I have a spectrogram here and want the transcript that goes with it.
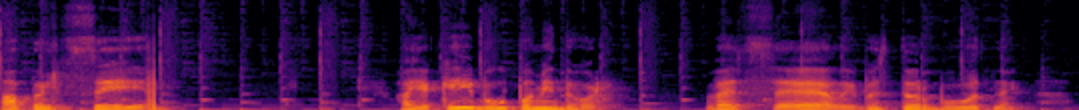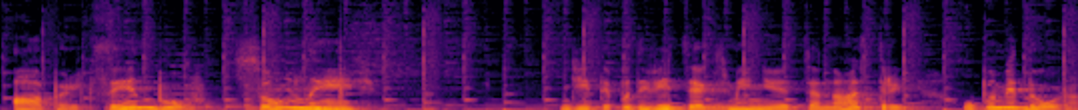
апельсин. А який був помідор? Веселий, безтурботний, а апельсин був сумний. Діти, подивіться, як змінюється настрій у помідора.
